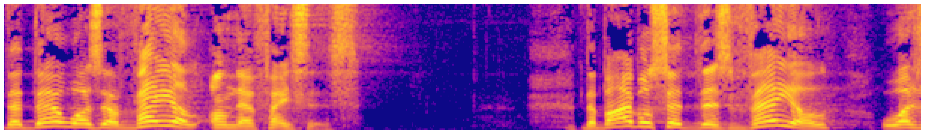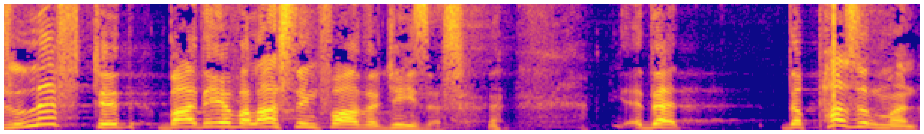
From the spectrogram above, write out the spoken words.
that there was a veil on their faces. The Bible said this veil was lifted by the everlasting Father Jesus. that the puzzlement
